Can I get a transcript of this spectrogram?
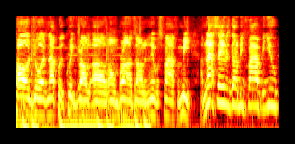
Paul George and I put quick draw uh, on bronze on it and it was fine for me. I'm not saying it's gonna be fine for you.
